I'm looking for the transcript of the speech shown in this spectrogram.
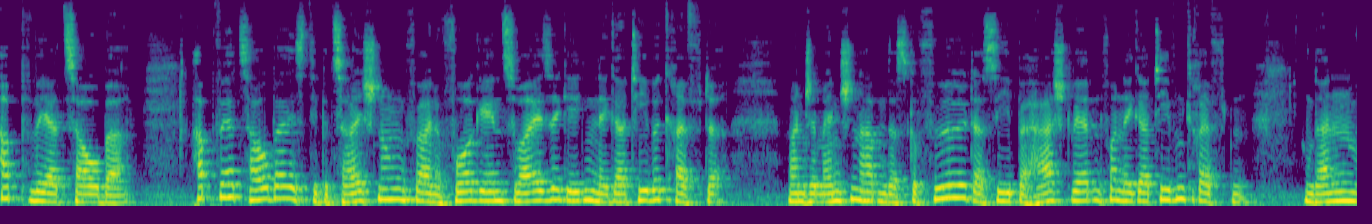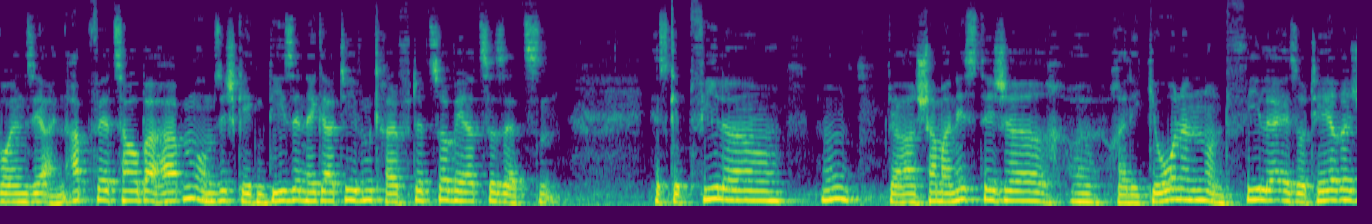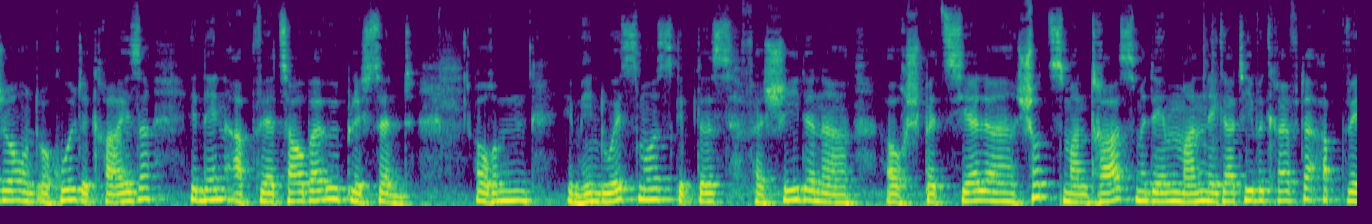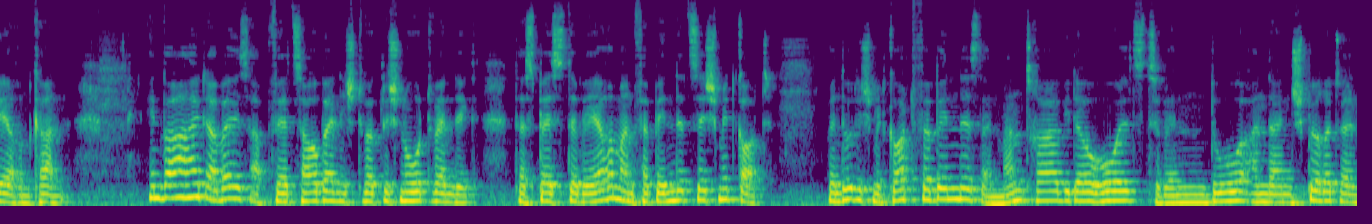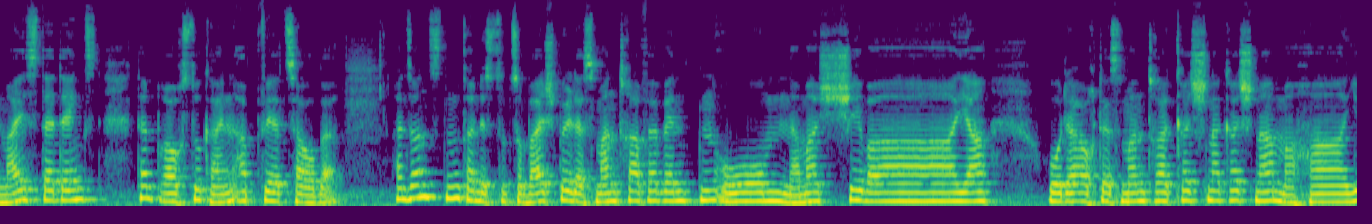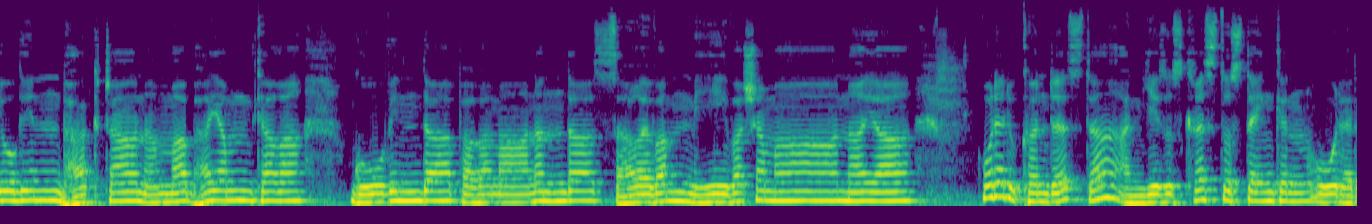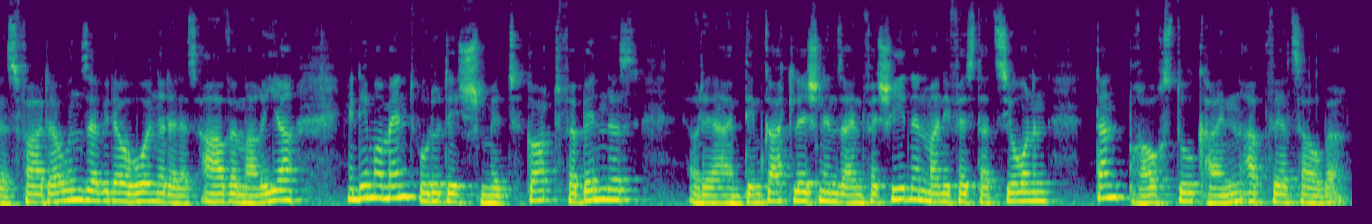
Abwehrzauber. Abwehrzauber ist die Bezeichnung für eine Vorgehensweise gegen negative Kräfte. Manche Menschen haben das Gefühl, dass sie beherrscht werden von negativen Kräften. Und dann wollen sie einen Abwehrzauber haben, um sich gegen diese negativen Kräfte zur Wehr zu setzen. Es gibt viele ja, schamanistische äh, Religionen und viele esoterische und okkulte Kreise, in denen Abwehrzauber üblich sind. Auch im, im Hinduismus gibt es verschiedene, auch spezielle Schutzmantras, mit denen man negative Kräfte abwehren kann. In Wahrheit aber ist Abwehrzauber nicht wirklich notwendig. Das Beste wäre, man verbindet sich mit Gott. Wenn du dich mit Gott verbindest, ein Mantra wiederholst, wenn du an deinen spirituellen Meister denkst, dann brauchst du keinen Abwehrzauber. Ansonsten könntest du zum Beispiel das Mantra verwenden Om Namah Shivaya oder auch das Mantra Krishna Krishna Mahayogin Bhakta Namabhayam Kara Govinda Paramananda Sarvam Meva Shamanaya oder du könntest äh, an Jesus Christus denken oder das Vaterunser wiederholen oder das Ave Maria. In dem Moment, wo du dich mit Gott verbindest oder dem Göttlichen in seinen verschiedenen Manifestationen, dann brauchst du keinen Abwehrzauber.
